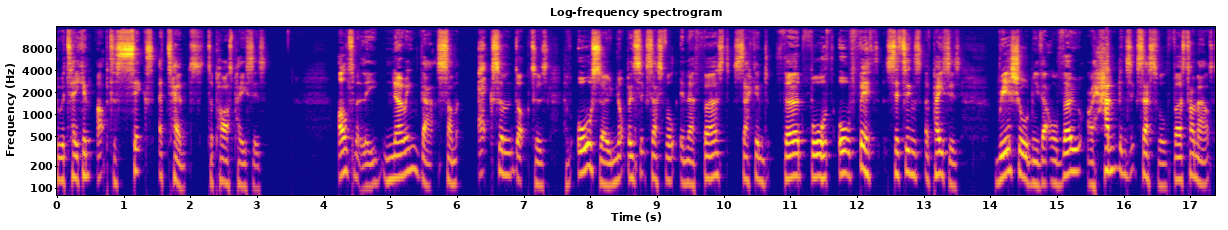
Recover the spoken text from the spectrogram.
who had taken up to six attempts to pass paces. Ultimately, knowing that some excellent doctors have also not been successful in their first, second, third, fourth, or fifth sittings of paces reassured me that although I hadn't been successful first time out,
